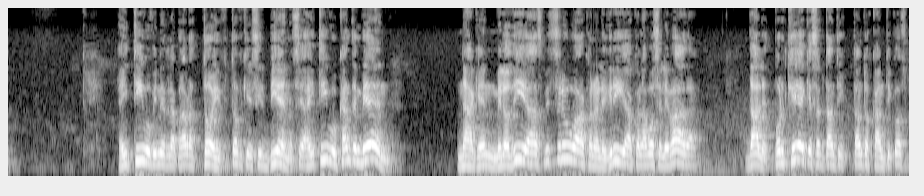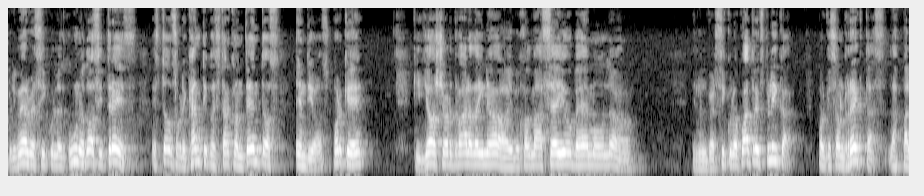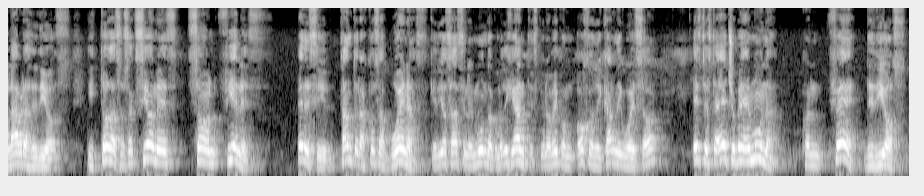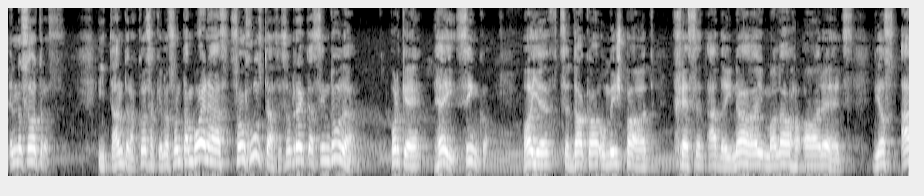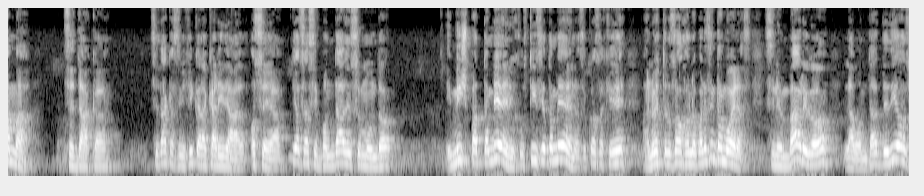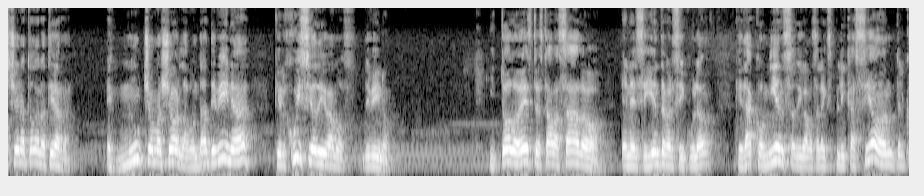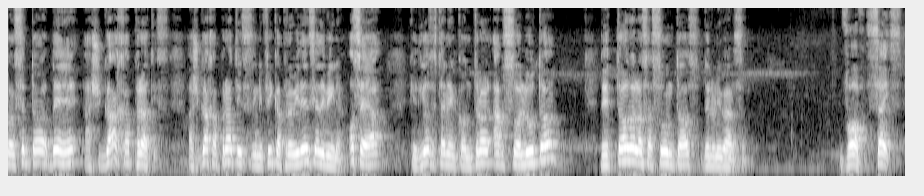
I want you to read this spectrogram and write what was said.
Heitibu viene de la palabra toiv. Toiv quiere decir bien, o sea, Heitibu, canten bien. Nagen, melodías, bisrua, con alegría, con la voz elevada. Dale, ¿por qué hay que hacer tantos cánticos? Primer versículo 1, 2 y 3. Es todo sobre cánticos, estar contentos en Dios. ¿Por qué? En el versículo 4 explica, porque son rectas las palabras de Dios y todas sus acciones son fieles. Es decir, tanto las cosas buenas que Dios hace en el mundo, como dije antes, que uno ve con ojos de carne y hueso, esto está hecho be'emuna, con fe de Dios en nosotros. Y tanto las cosas que no son tan buenas son justas y son rectas sin duda. ¿Por qué? Hey, 5. Dios ama tzedaka. Tzedaka significa la caridad. O sea, Dios hace bondad en su mundo y Mishpat también, y justicia también, hace cosas que a nuestros ojos no parecen tan buenas. Sin embargo, la bondad de Dios llena toda la tierra. Es mucho mayor la bondad divina que el juicio, digamos, divino. Y todo esto está basado en el siguiente versículo, que da comienzo, digamos, a la explicación del concepto de Ashgaha Pratis. Ashgaha Pratis significa providencia divina, o sea, que Dios está en el control absoluto de todos los asuntos del universo. Vov 6.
